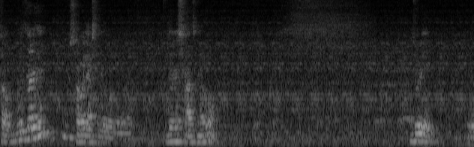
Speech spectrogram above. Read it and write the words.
সব পেরেছেন? সবাই একসাথে বলব। জোরে শ্বাস নেব। জোরে ও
